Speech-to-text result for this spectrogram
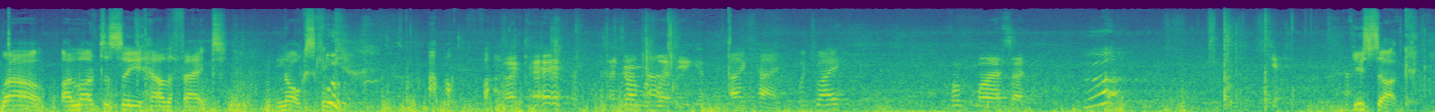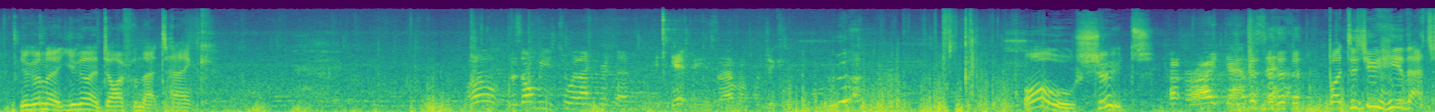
wow, I love to see how the fact Knox can. Okay. And try and move lefty again. Okay. Which way? From my side. Shit. You suck. You're gonna you're gonna die from that tank. Well, the zombie's too inaccurate to get me, so I have a logic. Oh shoot! Cut right down the center. But did you hear that?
